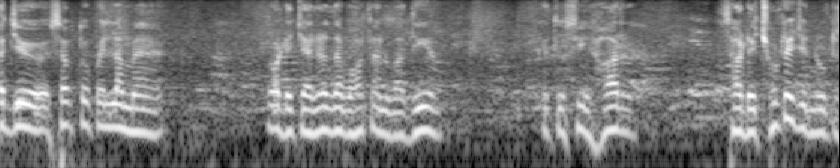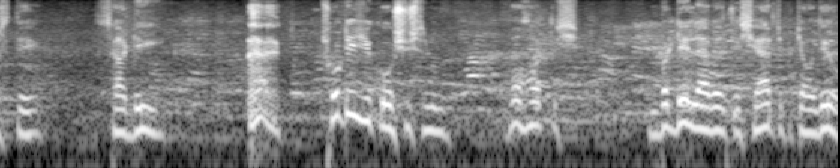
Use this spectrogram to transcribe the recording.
ਅੱਜ ਸਭ ਤੋਂ ਪਹਿਲਾਂ ਮੈਂ ਤੁਹਾਡੇ ਚੈਨਲ ਦਾ ਬਹੁਤ ਧੰਨਵਾਦੀ ਹਾਂ ਕਿ ਤੁਸੀਂ ਹਰ ਸਾਡੇ ਛੋਟੇ ਜਿਹੇ ਨੋਟਿਸ ਤੇ ਸਾਡੀ ਛੋਟੀ ਜਿਹੀ ਕੋਸ਼ਿਸ਼ ਨੂੰ ਬਹੁਤ ਵੱਡੇ ਲੈਵਲ ਤੇ ਸ਼ਹਿਰ 'ਚ ਪਹੁੰਚਾਉਂਦੇ ਹੋ।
